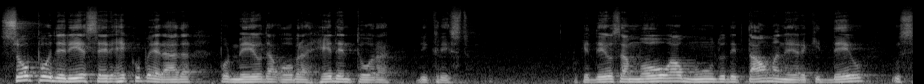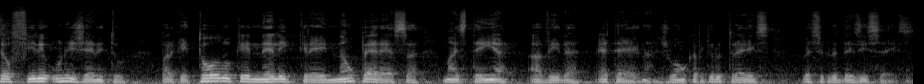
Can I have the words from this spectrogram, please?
só poderia ser recuperada por meio da obra redentora de Cristo. Porque Deus amou ao mundo de tal maneira que deu o seu Filho unigênito, para que todo o que nele crê não pereça, mas tenha a vida eterna. João capítulo 3, versículo 16.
